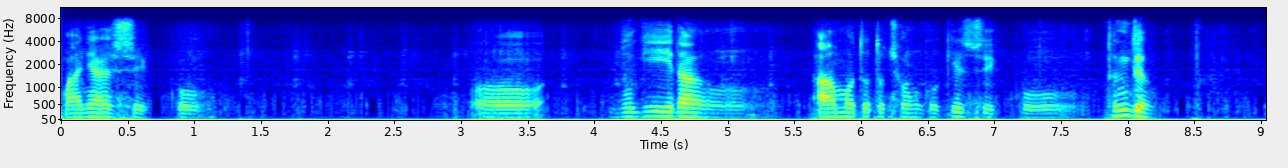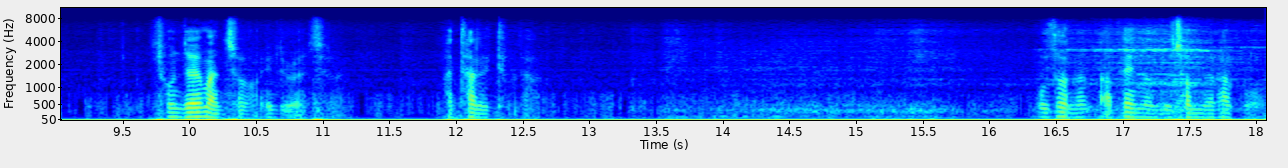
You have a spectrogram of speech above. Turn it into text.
많이 할 수 있고 어 무기랑 아머도 더 좋은 거 낄 수 있고 등등 좋은 점이 많죠 인듀런스는 바탈리티보다 우선은 앞에 있는 거 전멸하고.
